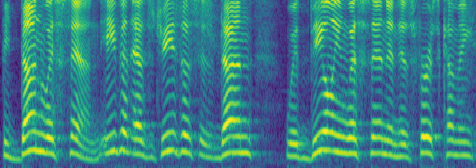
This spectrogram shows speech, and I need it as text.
Be done with sin. Even as Jesus is done with dealing with sin in his first coming,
